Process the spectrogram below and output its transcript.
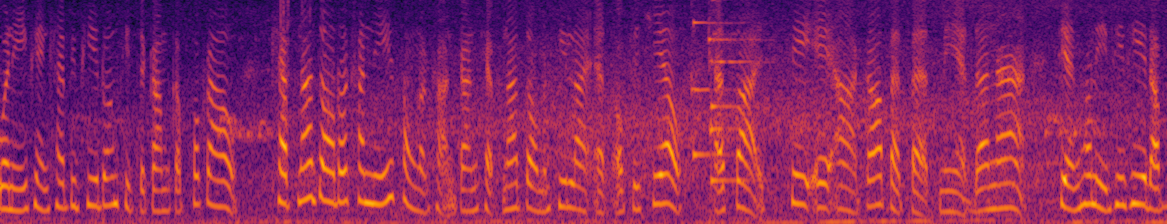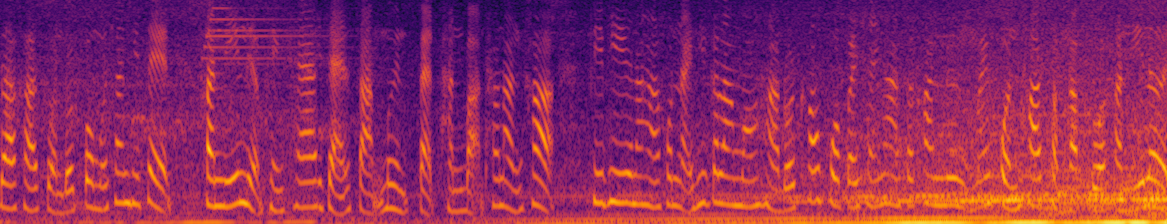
วันนี้เพียงแค่พี่ๆร่วมกิจกรรมกับพวกเราแคปหน้าจอรถคันนี้ส่งหลักฐานการแคปหน้าจอมาที่ Line at official at s i car 988มีแอดด้านหน้า พียงเท่านี้พี่ๆรับราคาส่วนลดโปรโมชั่นพิเศษ คันนี้เหลือเพียงแค่แสนสามหมื่นแปดพันบาทเท่านั้นค่ะ พี่ๆนะคะ คนไหนที่กำลังมองหารถครอบครัวไปใช้งานสักคันหนึ่งไม่ควรพลาดสำหรับตัวคันนี้เลย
